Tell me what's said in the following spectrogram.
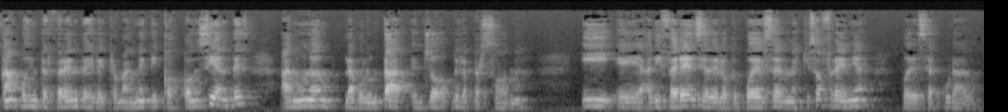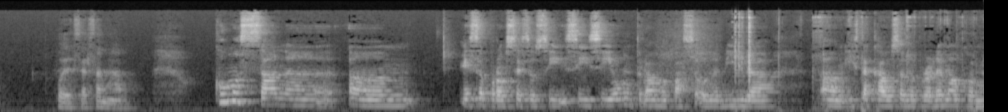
campos interferentes electromagnéticos conscientes anulan la voluntad, el yo de la persona. Y eh, a diferencia de lo que puede ser una esquizofrenia, puede ser curado, puede ser sanado. ¿Cómo sana um, ese proceso si, si, si un trauma pasó en la vida? Um, y está causando problemas con,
